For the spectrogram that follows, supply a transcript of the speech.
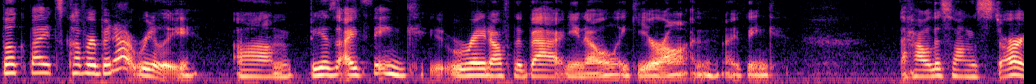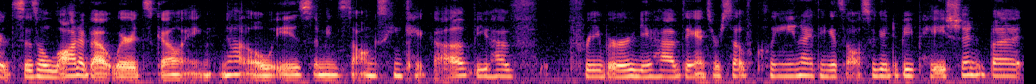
book by its cover, but not really. Um, because I think right off the bat, you know, like you're on. I think how the song starts is a lot about where it's going. Not always. I mean, songs can kick up. You have Freebird, you have Dance Yourself Clean. I think it's also good to be patient, but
